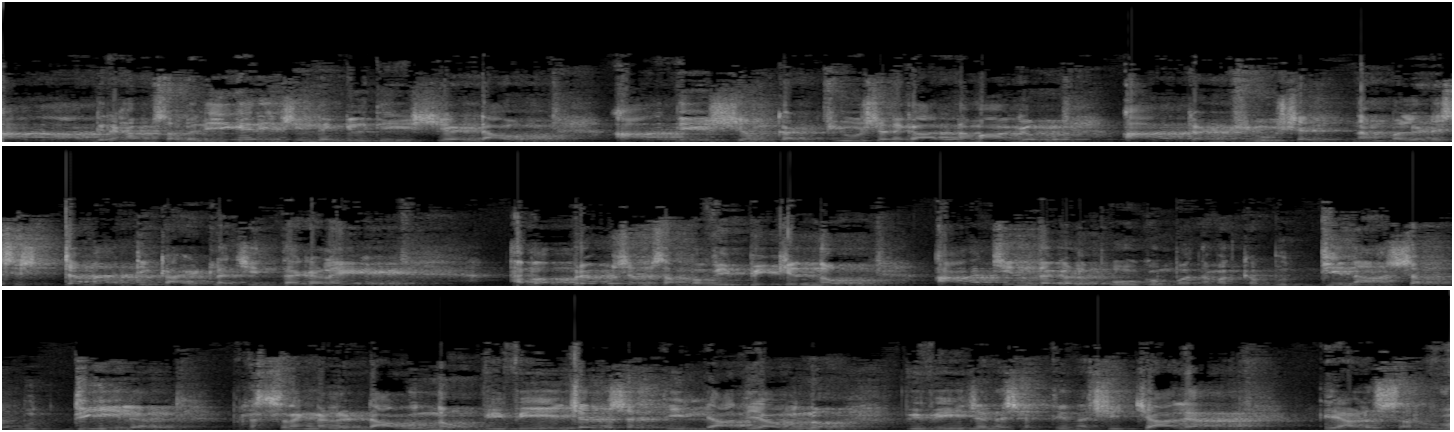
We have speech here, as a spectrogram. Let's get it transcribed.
ആ ആഗ്രഹം സബലീകരിച്ചില്ലെങ്കിൽ ദേഷ്യം ഉണ്ടാവും. ആ ദേഷ്യം കൺഫ്യൂഷന് കാരണമാകും. ആ കൺഫ്യൂഷൻ നമ്മളുടെ സിസ്റ്റമാറ്റിക് ആയിട്ടുള്ള ചിന്തകളെ അപഭ്രംശം സംഭവിപ്പിക്കുന്നു. ആ ചിന്തകൾ പോകുമ്പോൾ നമുക്ക് ബുദ്ധിനാശം ബുദ്ധിയിൽ പ്രശ്നങ്ങൾ ഉണ്ടാകുന്നു വിവേചന ശക്തി ഇല്ലാതെയാവുന്നു. വിവേചന ശക്തി നശിച്ചാൽ അയാൾ സർവ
